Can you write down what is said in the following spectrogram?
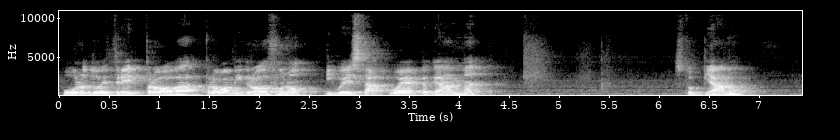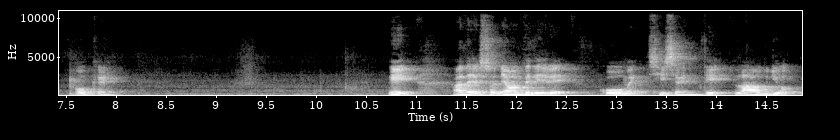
1, 2, 3, prova, prova microfono di questa webcam, stoppiamo, ok. E adesso andiamo a vedere come si sente l'audio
